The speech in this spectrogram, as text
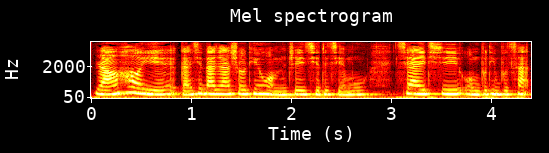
然后也感谢大家收听我们这一期的节目，下一期我们不听不散。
